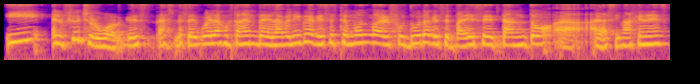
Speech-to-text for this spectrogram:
Y el Future World, que es la, secuela justamente de la película, que es este mundo del futuro que se parece tanto a, las imágenes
